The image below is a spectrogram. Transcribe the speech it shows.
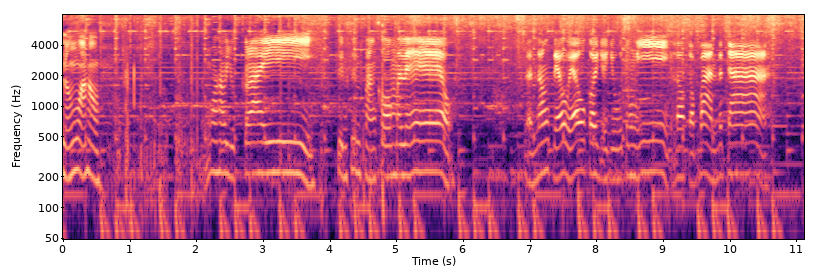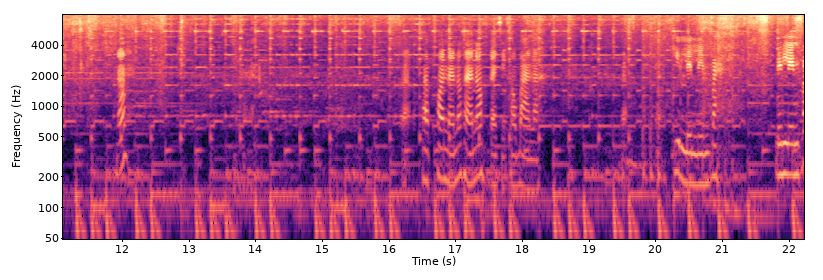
หนังวัวเฮา หนังเฮาอยู่ไกล ขึ้นขึ้นฝั่งคลองมาแล้วส่วนน้องแต๋วแหววก็จะอยู่ตรงนี้รอกลับบ้านนะจ้าเนาะพักผ่อนหนะเนาะค่ะเนาะกันสิเข้าบ้านละกินเล่นๆไปเล่นๆไป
